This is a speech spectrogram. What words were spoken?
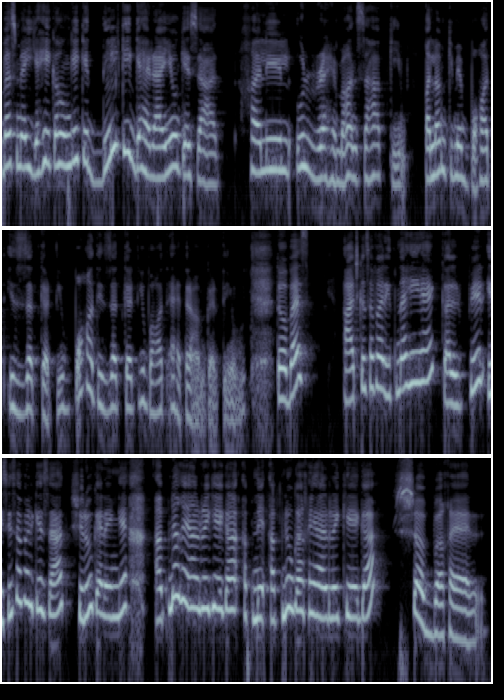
बस मैं यही कहूँगी कि दिल की गहराइयों के साथ खलील उर रहमान साहब की कलम की मैं बहुत इज़्ज़त करती हूँ, बहुत इज़्ज़त करती हूँ, बहुत एहतराम करती हूँ। तो बस आज का सफ़र इतना ही है। कल फिर इसी सफ़र के साथ शुरू करेंगे। अपना ख्याल रखिएगा, अपने अपनों का ख्याल रखिएगा। शब खैर।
